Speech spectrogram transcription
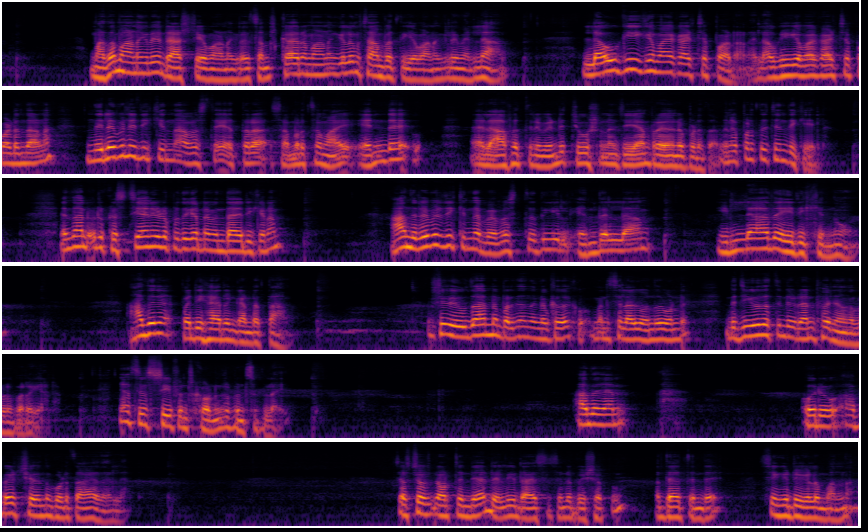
മതമാണെങ്കിലും രാഷ്ട്രീയമാണെങ്കിലും സംസ്കാരമാണെങ്കിലും സാമ്പത്തികമാണെങ്കിലും എല്ലാം ലൗകികമായ കാഴ്ചപ്പാടാണ്. ലൗകികമായ കാഴ്ചപ്പാട് എന്താണ്? നിലവിലിരിക്കുന്ന അവസ്ഥയെ എത്ര സമൃദ്ധമായി എന്റെ ലാഭത്തിന് വേണ്ടി ചൂഷണം ചെയ്യാൻ പ്രയോജനപ്പെടുത്താം. അതിനപ്പുറത്ത് ചിന്തിക്കുകയില്ല എന്നാൽ ഒരു ക്രിസ്ത്യാനിയുടെ പ്രതികരണം എന്തായിരിക്കണം? ആ നിലവിലിരിക്കുന്ന വ്യവസ്ഥിതിയിൽ എന്തെല്ലാം ഇല്ലാതെ ഇരിക്കുന്നു? അതിന് പരിഹാരം കണ്ടെത്താം. പക്ഷേ ഒരു ഉദാഹരണം പറഞ്ഞാൽ നിങ്ങൾക്കത് മനസ്സിലാകുമെന്നതുകൊണ്ട് എന്റെ ജീവിതത്തിന്റെ ഒരു അനുഭവം ഞാൻ നിങ്ങളോട് പറയുകയാണ്. ഞാൻ സെന്റ് സ്റ്റീഫൻസ് കോളേജിന്റെ പ്രിൻസിപ്പലായി അത് ഞാൻ ഒരു അപേക്ഷയൊന്നും കൊടുത്തായതല്ല. Church of north India Delhi ഡയസിന്റെ ബിഷപ്പും അദ്ദേഹത്തിന്റെ ശിങ്കിടികളും വന്ന്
